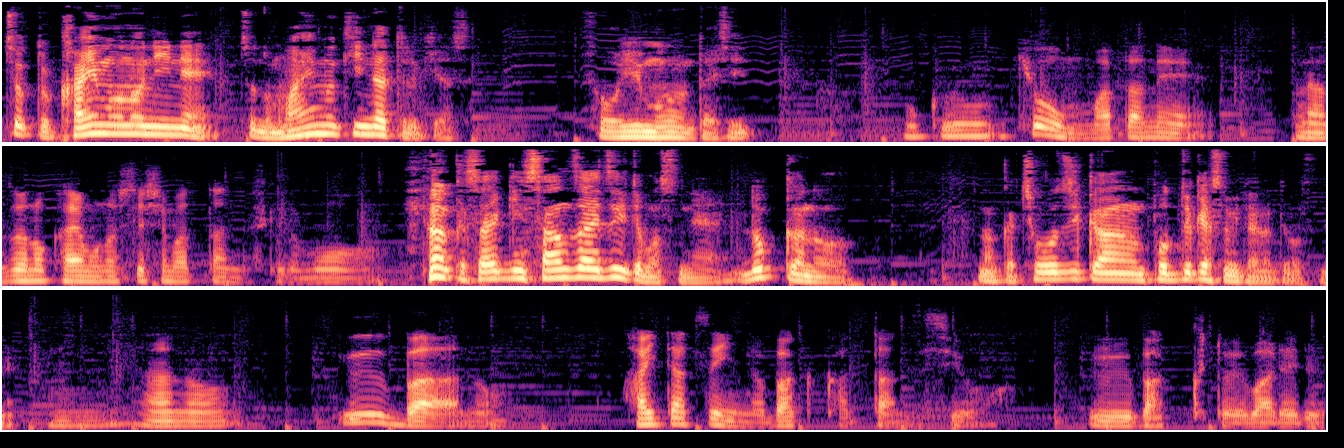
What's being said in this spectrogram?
ちょっと買い物にね、ちょっと前向きになってる気がする。そういうものに対して。僕、今日もまたね、謎の買い物してしまったんですけども、なんか最近散財ついてますね。どっかの、なんか長時間ポッドキャストみたいになってますね。うん、あの、ウーバーの配達員のバッグ買ったんですよ。ウーバッグと呼ばれる。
